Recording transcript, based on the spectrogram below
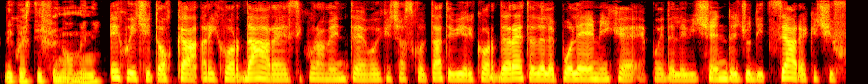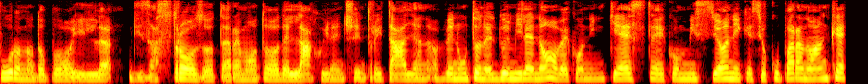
di questi fenomeni. E qui ci tocca ricordare, sicuramente voi che ci ascoltate vi ricorderete delle polemiche e poi delle vicende giudiziarie che ci furono dopo il disastroso terremoto dell'Aquila in centro Italia, avvenuto nel 2009 con inchieste e commissioni che si occuparono anche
